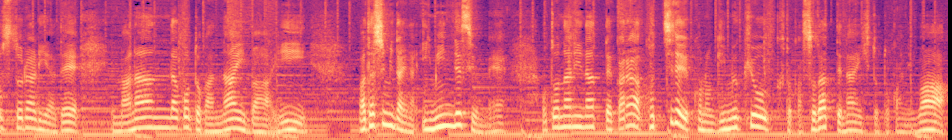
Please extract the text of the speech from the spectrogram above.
ーストラリアで学んだことがない場合私みたいな移民ですよね。大人になってからこっちでこの義務教育とか育ってない人とかには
